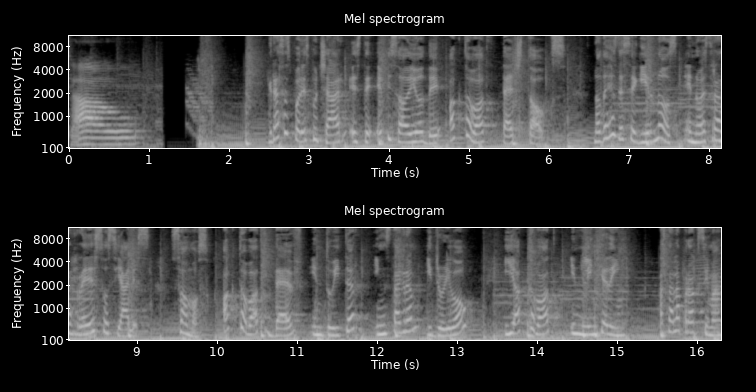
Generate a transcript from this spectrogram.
Chao. Gracias por escuchar este episodio de Octobot Tech Talks. No dejes de seguirnos en nuestras redes sociales. Somos Octobot Dev en Twitter, Instagram y Dribble y Octobot en LinkedIn. Hasta la próxima.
